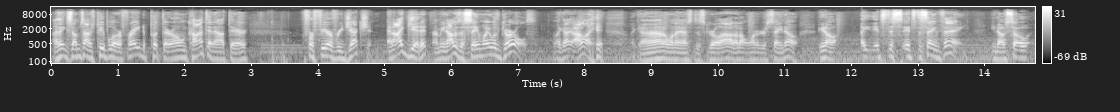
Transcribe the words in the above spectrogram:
I think sometimes people are afraid to put their own content out there for fear of rejection, and I get it. I mean, I was the same way with girls. Like I, I don't like I don't want to ask this girl out. I don't want her to say no. You know, it's this. It's the same thing you know, so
